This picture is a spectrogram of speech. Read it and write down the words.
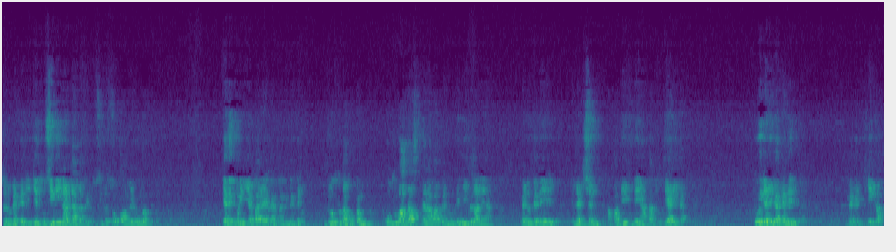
ਚਲੋ ਮੈਂ ਕਹਿੰਦੀ ਜੇ ਤੁਸੀਂ ਨਹੀਂ ਲੜਨਾ ਤਾਂ ਫਿਰ ਤੁਸੀਂ ਦੱਸੋ ਕੌਣ ਲੜੂਗਾ? ਕਹਿੰਦੇ ਕੋਈ ਨਹੀਂ, ਆਪਾਂ ਰਾਇ ਕਰ ਲਾਂਗੇ, ਮੈਂ ਕਿਹਾ ਜੋ ਤੁਹਾਡਾ ਹੁਕਮ ਉਦੋਂ ਬਾਅਦ 10 ਦਿਨਾਂ ਬਾਅਦ ਮੈਨੂੰ ਦਿੱਲੀ ਬੁਲਾ ਲਿਆ। ਮੈਨੂੰ ਕਹਿੰਦੇ ਇਲੈਕਸ਼ਨ ਆਪਾਂ ਦੇਖਦੇ ਹਾਂ ਪਰ ਤੂੰ ਤਿਆਰੀ ਕਰ ਤੂੰ ਹੀ ਲੜੇਗਾ ਕਹਿੰਦੇ। ਮੈਂ ਕਿਹਾ ਠੀਕ ਆ,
